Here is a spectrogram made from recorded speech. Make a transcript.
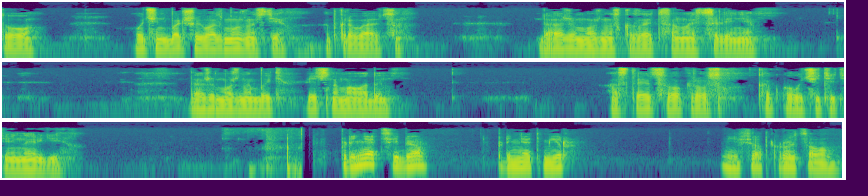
то очень большие возможности открываются. Даже, можно сказать, самоисцеление. Даже можно быть вечно молодым. Остается вопрос, как получить эти энергии. Принять себя, принять мир, и все откроется вам.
